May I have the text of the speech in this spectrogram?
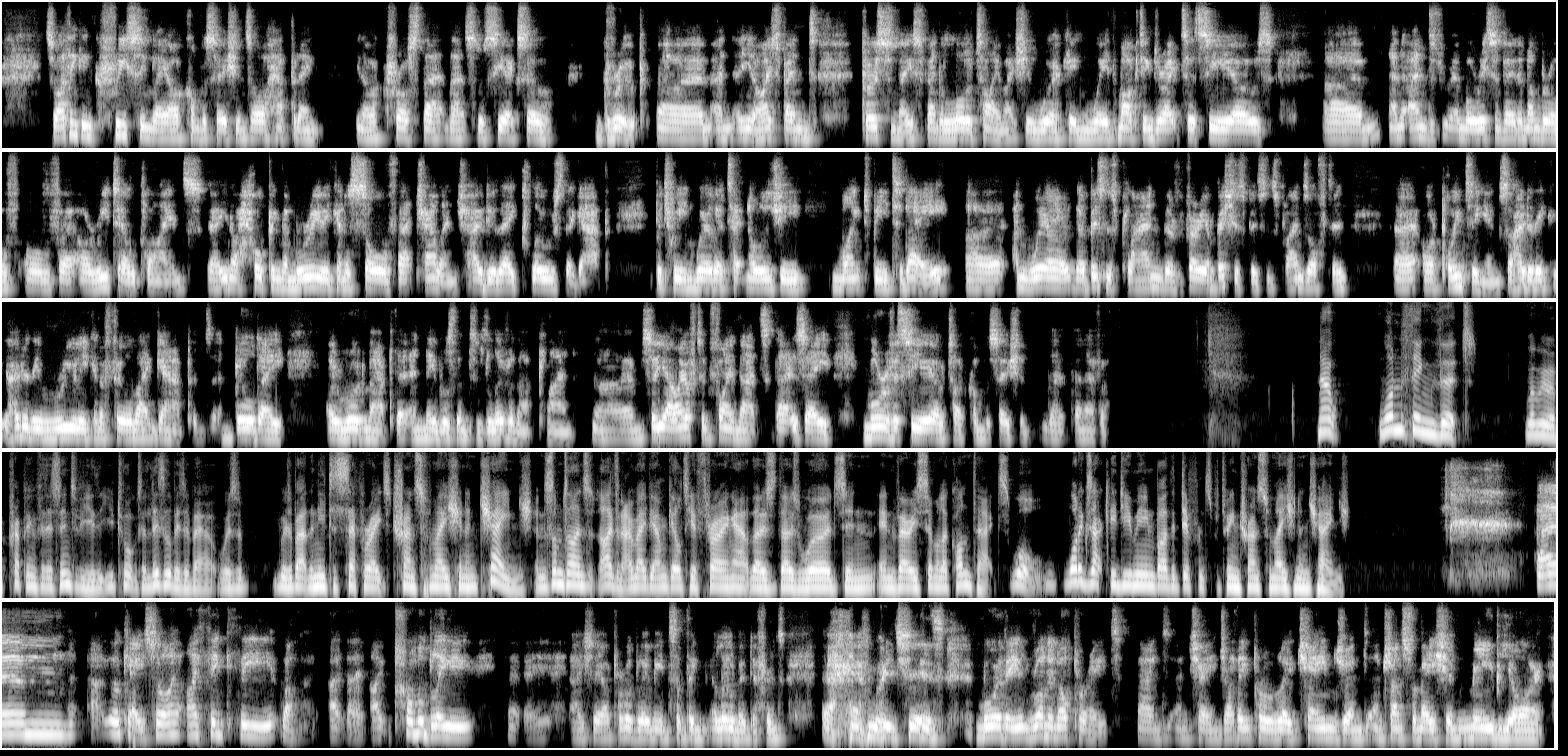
So I think increasingly our conversations are happening, you know, across that that sort of CXO group. Um, and you know, I spend personally spend a lot of time actually working with marketing directors, CEOs, um, and and more recently a number of of uh, our retail clients. Uh, you know, helping them really kind of solve that challenge. How do they close the gap between where their technology might be today uh, and where their business plan, their very ambitious business plans, often uh, are pointing in. So how do they how do they really kind of fill that gap and, and build a a roadmap that enables them to deliver that plan. Um, so yeah, I often find that that is a more of a CEO type conversation than, than ever. Now, one thing that when we were prepping for this interview that you talked a little bit about was was about the need to separate transformation and change. And sometimes I don't know, maybe I'm guilty of throwing out those those words in in very similar contexts. Well, what exactly do you mean by the difference between transformation and change? Um, okay, so I, I, think the well, I, I, I probably uh, actually I probably mean something a little bit different, uh, which is more the run and operate and and change. I think probably change and, and transformation maybe are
